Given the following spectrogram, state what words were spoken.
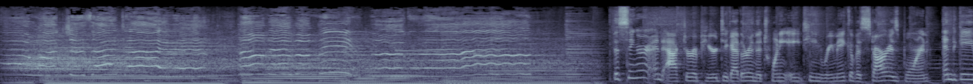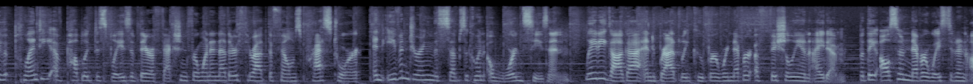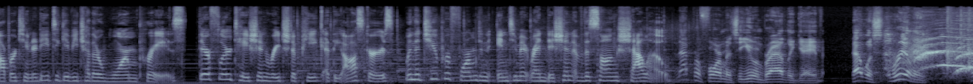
The singer and actor appeared together in the 2018 remake of A Star is Born and gave plenty of public displays of their affection for one another throughout the film's press tour and even during the subsequent awards season. Lady Gaga and Bradley Cooper were never officially an item, but they also never wasted an opportunity to give each other warm praise. Their flirtation reached a peak at the Oscars when the two performed an intimate rendition of the song Shallow. That performance that you and Bradley gave, that was really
